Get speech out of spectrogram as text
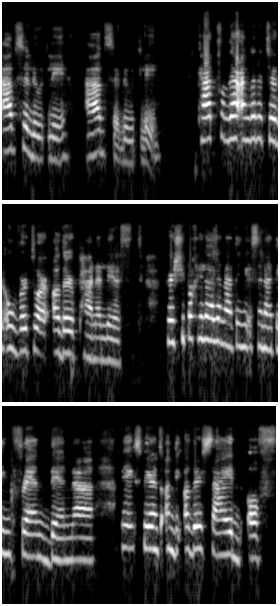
Absolutely. Absolutely. Kat, from there, I'm going to turn over to our other panelist. Hershey, pakilala natin yung isa nating friend din na may experience on the other side of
